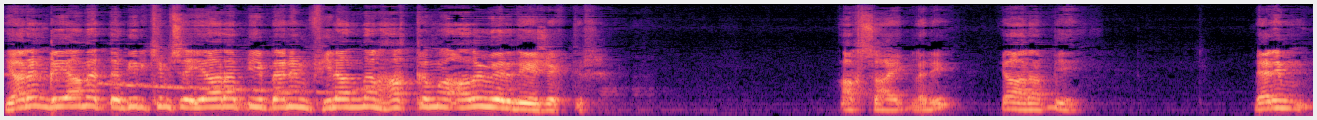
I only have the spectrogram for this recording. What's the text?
Yarın kıyamette bir kimse Ya Rabbi benim filandan hakkımı alıver diyecektir. Hak sahipleri Ya Rabbi benim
